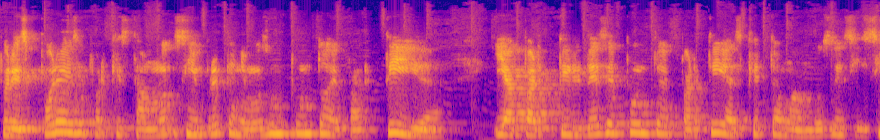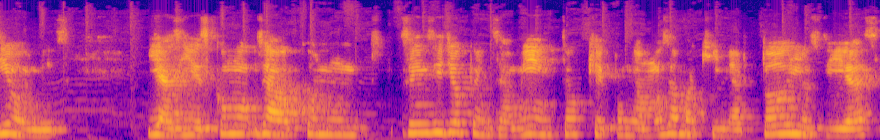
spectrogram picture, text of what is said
Pero es por eso, porque estamos, siempre tenemos un punto de partida y a partir de ese punto de partida es que tomamos decisiones. Y así es como, o sea, con un sencillo pensamiento que pongamos a maquinar todos los días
